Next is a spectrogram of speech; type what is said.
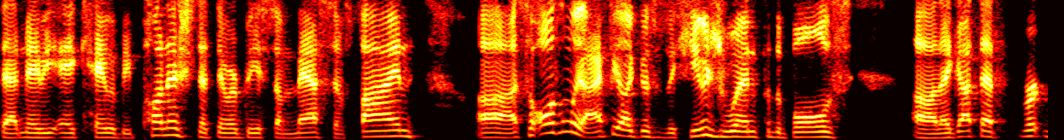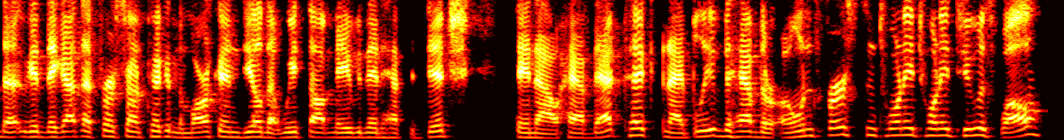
that maybe AK would be punished, that there would be some massive fine. Uh, so ultimately, I feel like this is a huge win for the Bulls. Uh, they got that, that they got that first round pick in the Markkanen deal that we thought maybe they'd have to ditch. They now have that pick, and I believe they have their own first in 2022 as well.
